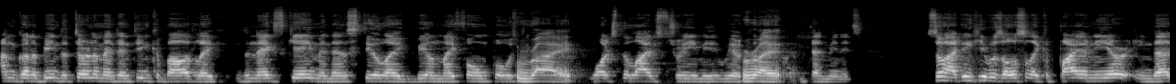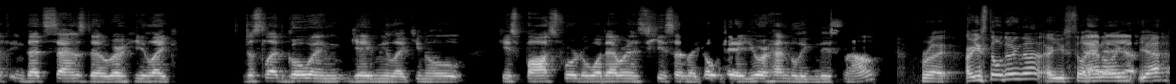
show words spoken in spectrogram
I'm gonna be in the tournament and think about like the next game and then still like be on my phone post Right. watch the live stream. We are Right. in ten minutes. So I think he was also like a pioneer in that in that sense that where he like just let go and gave me like you know his password or whatever and he said like okay you're handling this now Right. Are you still doing that? Are you still Yeah, handling? yeah, Yeah.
